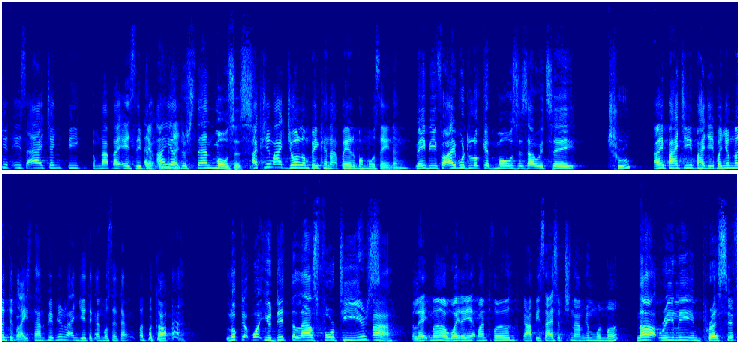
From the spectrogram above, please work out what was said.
ជាតិអ៊ីស្រាអែលចេញពីកំណាប់ដៃអេស៊ីបយ៉ាង And ដូ I ចម្តេច understand Moses. ហើយខ្ញុំអាចយល់អំពីគណៈពេលរបស់ម៉ូសេហ្នឹង Maybe if I would look at Moses, I would say, True. ហើយប្រហែលជាប្រហែលជាបើខ្ញុំនៅទីកន្លែងស្ថានភាពខ្ញុំអាចនិយាយទៅកាន់ម៉ូសេថាប៉ិតប្រកបណា Look at what you did the last 40 years. បាទកលេចមើលអ្វីដែលអ្នកបានធ្វើកាលពី40ឆ្នាំខ្ញុំមុនមើល Not really impressive.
